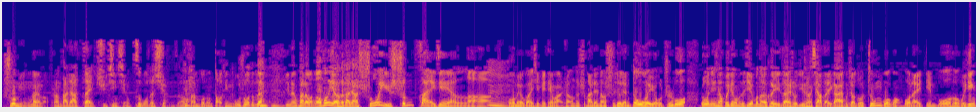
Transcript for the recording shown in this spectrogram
说明白了，让大家再去进行自我的选择，咱不能道听途说，对不对？嗯嗯今天快乐晚高峰也要和大家说一声再见了。嗯不过没有关系，每天晚上的十八点到十九点都会有直播。如果您想回听我们的节目呢，可以在手机上下载一个 app，叫做中国广播来点播和回听。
